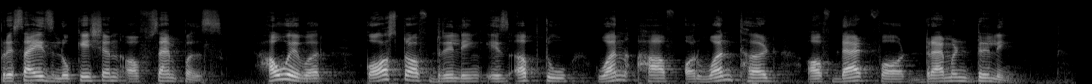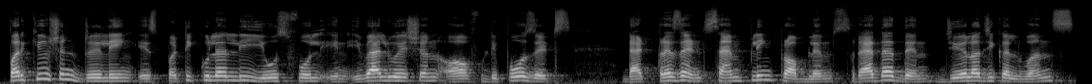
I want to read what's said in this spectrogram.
precise location of samples. However, cost of drilling is up to one half or one third of that for diamond drilling. Percussion drilling is particularly useful in evaluation of deposits that present sampling problems rather than geological ones,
